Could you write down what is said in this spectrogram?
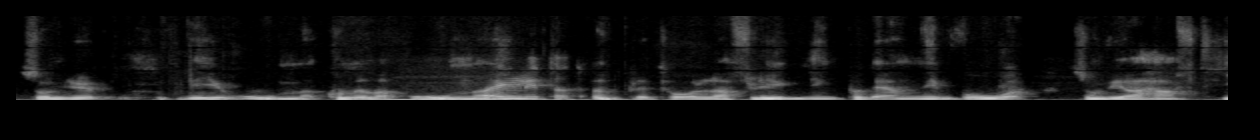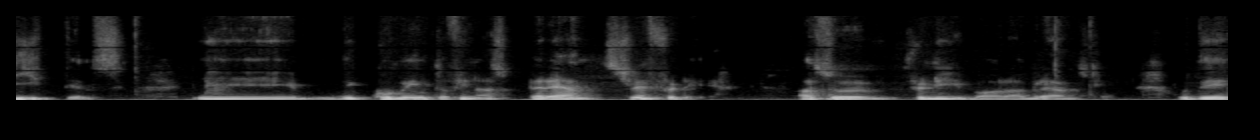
som ju, det är ju kommer vara omöjligt att upprätthålla flygning på den nivå som vi har haft hittills. I, det kommer inte att finnas bränsle för det, alltså förnybara bränslen. Och det,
